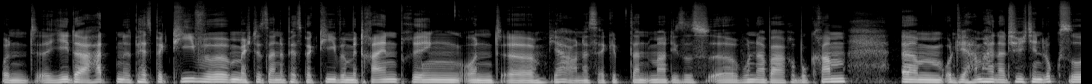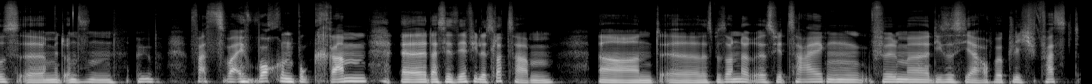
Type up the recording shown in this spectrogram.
Und äh, jeder hat eine Perspektive, möchte seine Perspektive mit reinbringen und äh, ja, und das ergibt dann immer dieses äh, wunderbare Programm. Ähm, und wir haben halt natürlich den Luxus mit unseren fast zwei Wochen Programm, äh, dass wir sehr viele Slots haben. Und äh, das Besondere ist, wir zeigen Filme dieses Jahr auch wirklich fast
